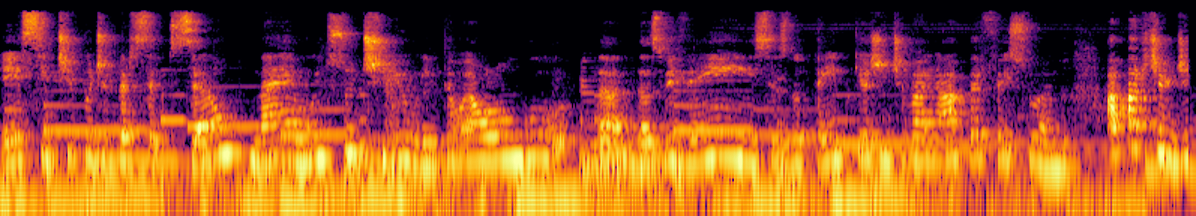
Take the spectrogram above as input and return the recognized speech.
Esse tipo de percepção né, é muito sutil, então é ao longo da, das vivências, do tempo que a gente vai aperfeiçoando. A partir de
